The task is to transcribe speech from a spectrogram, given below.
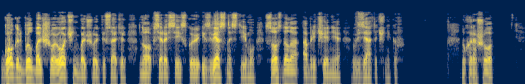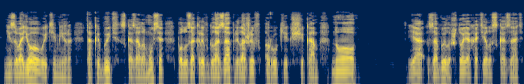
Гоголь был большой, очень большой писатель, но всероссийскую известность ему создало обличение взяточников. — Ну, хорошо, не завоевывайте мира, так и быть, — сказала Муся, полузакрыв глаза, приложив руки к щекам. — Но... Я забыла, что я хотела сказать.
